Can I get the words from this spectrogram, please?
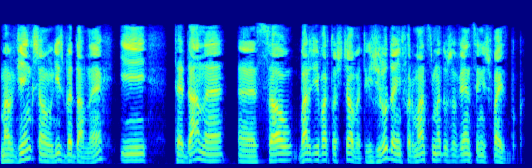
ma większą liczbę danych i te dane e, są bardziej wartościowe. Tych źródeł informacji ma dużo więcej niż Facebook.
